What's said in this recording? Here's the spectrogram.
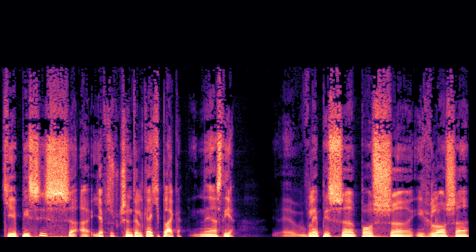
και επίσης α, για αυτούς που ξέρουν τελικά έχει πλάκα. Είναι αστεία. Ε, Βλέπεις ε, πως ε, η γλώσσα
